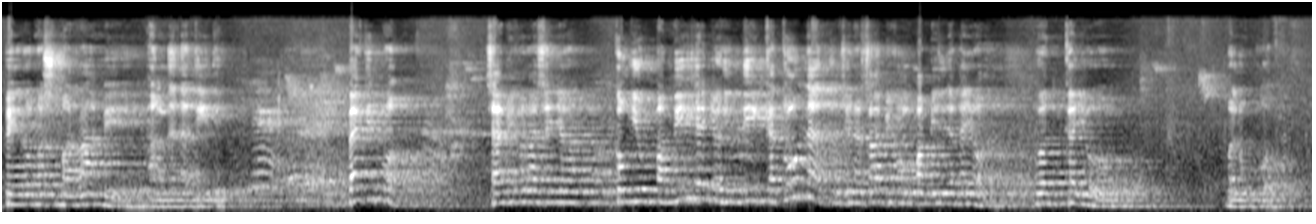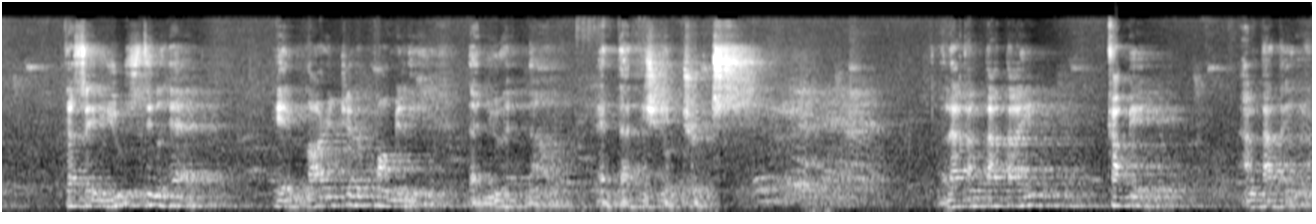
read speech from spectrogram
Pero mas marami ang nanatili. Bakit po? Sabi ko nga sa inyo, kung yung pamilya nyo hindi katulad ng sinasabi kong pamilya ngayon, huwag kayong malungkot. Kasi you still have a larger family than you have now. And that is your church. Wala kang tatay, kami ang tatay niya.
